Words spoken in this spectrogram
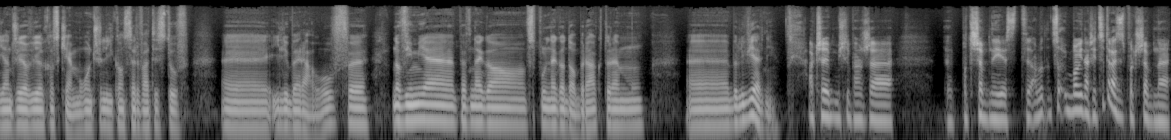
i Andrzejowi Olchowskiemu. Łączyli konserwatystów E, i liberałów, e, no w imię pewnego wspólnego dobra, któremu e, byli wierni. A czy myśli pan, że potrzebny jest, albo co, bo inaczej, co teraz jest potrzebne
